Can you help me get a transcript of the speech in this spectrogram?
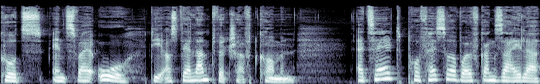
kurz N2O, die aus der Landwirtschaft kommen, erzählt Professor Wolfgang Seiler,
